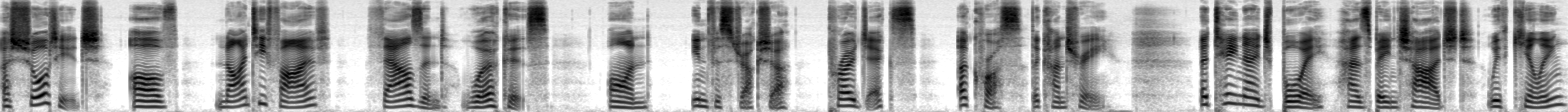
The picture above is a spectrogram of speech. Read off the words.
a shortage of 95,000 workers on infrastructure projects across the country. A teenage boy has been charged with killing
